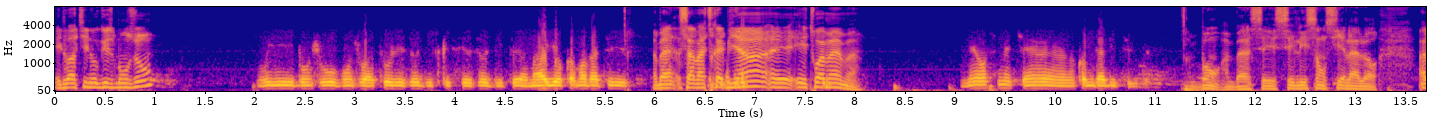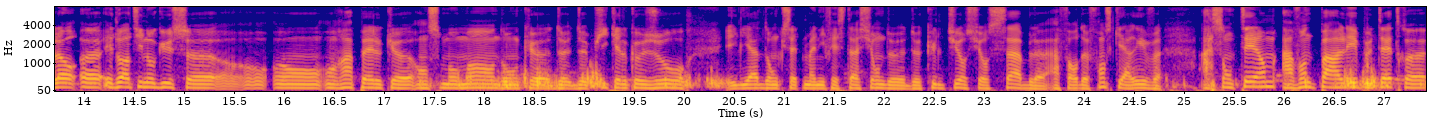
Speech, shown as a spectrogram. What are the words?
Edouard Tinogus, bonjour. Oui, bonjour, bonjour à tous les auditrices et les auditeurs. Mario, comment vas-tu? Eh ben, Ça va très bien, et, toi-même? Mais on se maintient comme d'habitude. Bon, eh ben c'est l'essentiel alors. Alors, euh, Edouard euh, on, rappelle que en ce moment, euh, depuis quelques jours, il y a donc cette manifestation de, culture sur sable à Fort-de-France qui arrive à son terme. Avant de parler peut-être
